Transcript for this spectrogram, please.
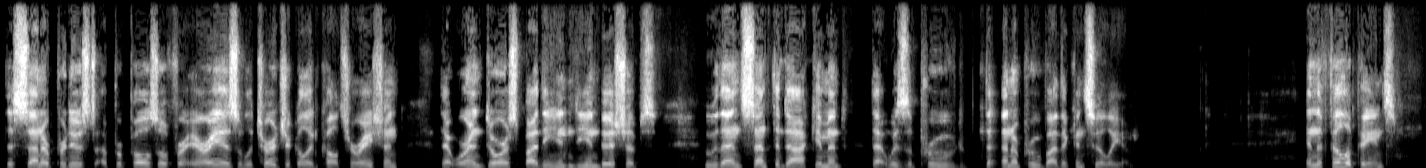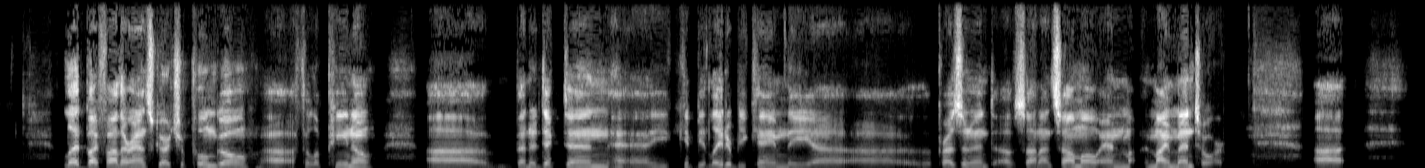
The center produced a proposal for areas of liturgical inculturation that were endorsed by the Indian bishops, who then sent the document that was approved, then approved by the Consilium. In the Philippines, led by Father Anscar Chupungco, uh, a Filipino, uh, Benedictine. He later became the, uh, uh, the, president of San Anselmo and my mentor. Uh,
